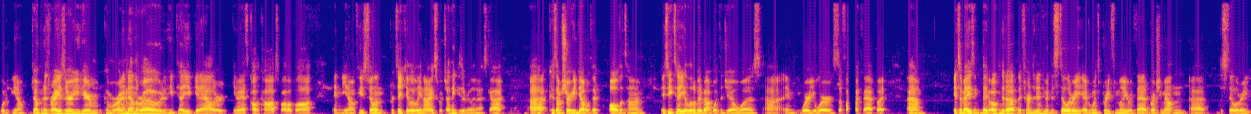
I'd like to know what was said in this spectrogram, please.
would, you know, jump in his razor, you'd hear him come running down the road, and he'd tell you to get out or, you know, he has to call the cops, blah, blah, blah. And, you know, if he's feeling particularly nice, which I think he's a really nice guy, because I'm sure he dealt with it all the time is he tell you a little bit about what the jail was uh, and where you were and stuff like that. But um, it's amazing. They've opened it up. They've turned it into a distillery. Everyone's pretty familiar with that Brushy Mountain uh, Distillery.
